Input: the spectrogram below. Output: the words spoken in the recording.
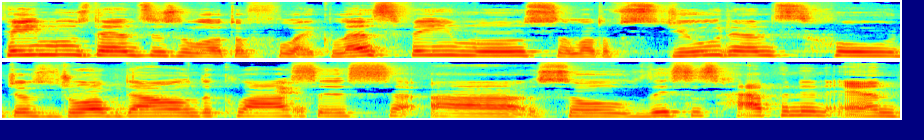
famous dancers, a lot of like less famous, a lot of students who just drop down the classes. Uh, so this is happening, and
